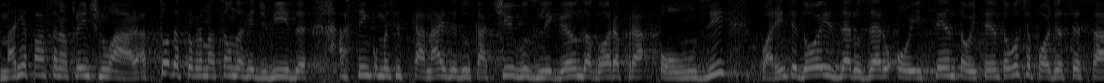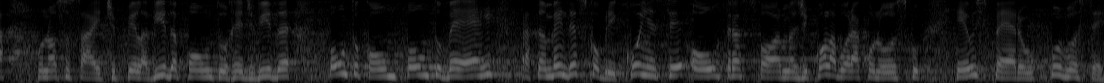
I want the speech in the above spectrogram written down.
Maria passa na frente no ar, a toda a programação da Rede Vida, assim como esses canais educativos ligando agora para 11 4200 8080. Você pode acessar o nosso site pelavida.redvida.com.br para também descobrir, conhecer outras formas de colaborar conosco. Eu espero por você.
